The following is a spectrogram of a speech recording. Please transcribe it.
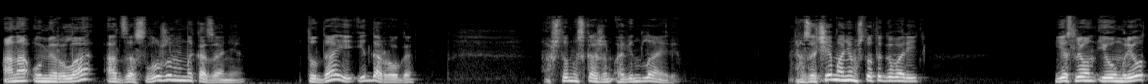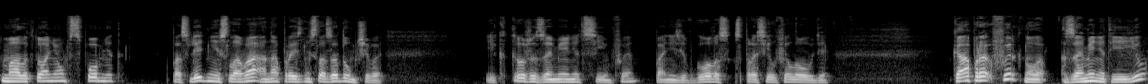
Она умерла от заслуженного наказания. Туда ей и дорога. А что мы скажем о Виндлайере? А зачем о нем что-то говорить? Если он и умрет, мало кто о нем вспомнит. Последние слова она произнесла задумчиво — «И кто же заменит Симфе?» — понизив голос, спросил Филоуди. Капра фыркнула. «Заменит ее?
